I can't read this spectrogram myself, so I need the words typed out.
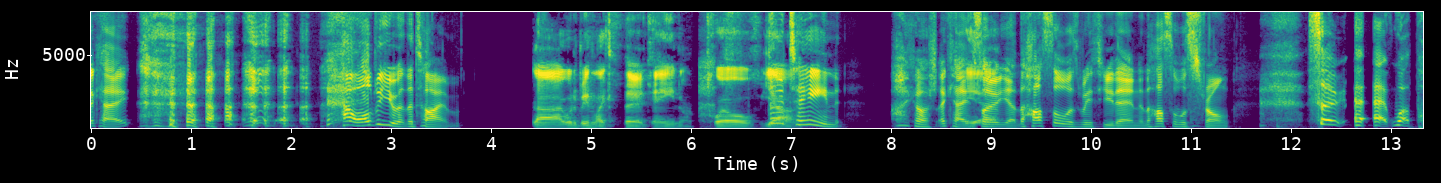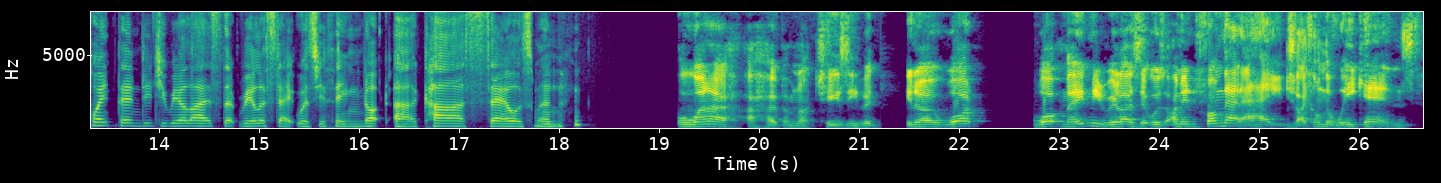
Okay. How old were you at the time? Uh, I would have been like 13 or 12. Yeah. Thirteen. Oh gosh. Okay, so Yeah. yeah, the hustle was with you then, and the hustle was strong. So, a- at what point then did you realize that real estate was your thing, not a car salesman? Well, one, I, I hope I'm not cheesy, but you know what? What made me realize it was, I mean, from that age, like on the weekends,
